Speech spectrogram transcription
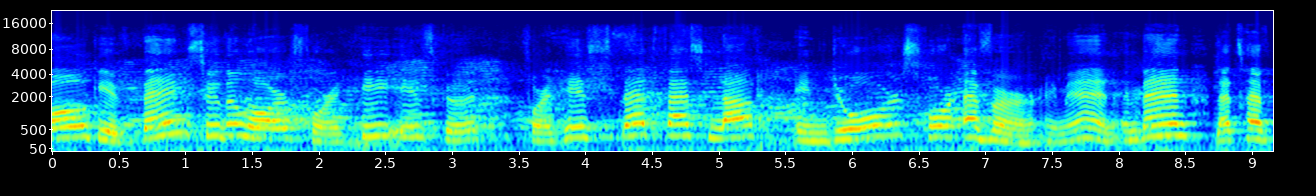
Oh, give thanks to the Lord, for he is good, for his steadfast love endures forever. Amen. And then let's have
